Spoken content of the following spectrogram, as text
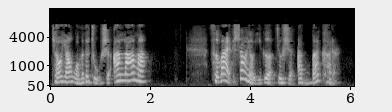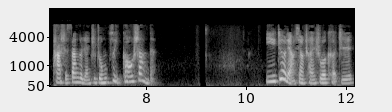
调养我们的主是安拉吗？此外，尚有一个就是阿布巴克尔，他是三个人之中最高尚的。以这两项传说可知，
